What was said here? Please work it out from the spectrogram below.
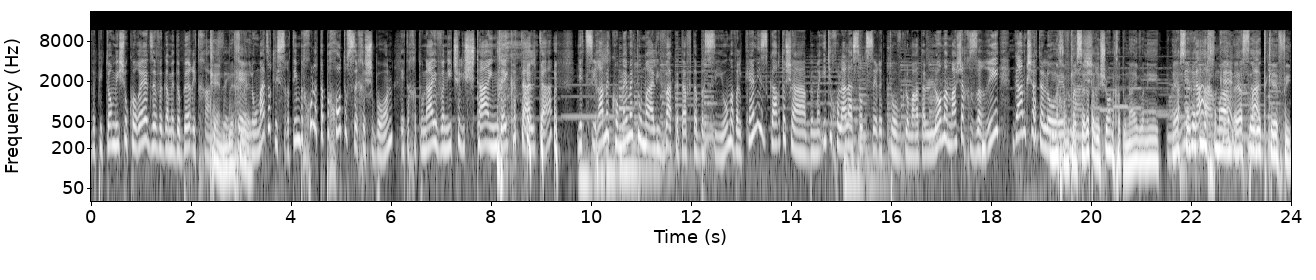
ופתאום מישהו קורא את זה וגם מדבר איתך כן, על זה. בהחלט. כן, לעומת זאת, לסרטים בחו"ל אתה פחות עושה חשבון. את החתונה היוונית שלי שתיים די קטלת. יצירה מקוממת ומעליבה כתבת בסיום, אבל כן הזכרת שהבמאית יכולה לעשות סרט טוב. כלומר, אתה לא ממש אכזרי, גם כשאתה לא נכון, אוהב משהו. נכון, כי הסרט הראשון, החתונה היוונית, היה סרט נחמד, כן, היה נחמד. סרט כיפי.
